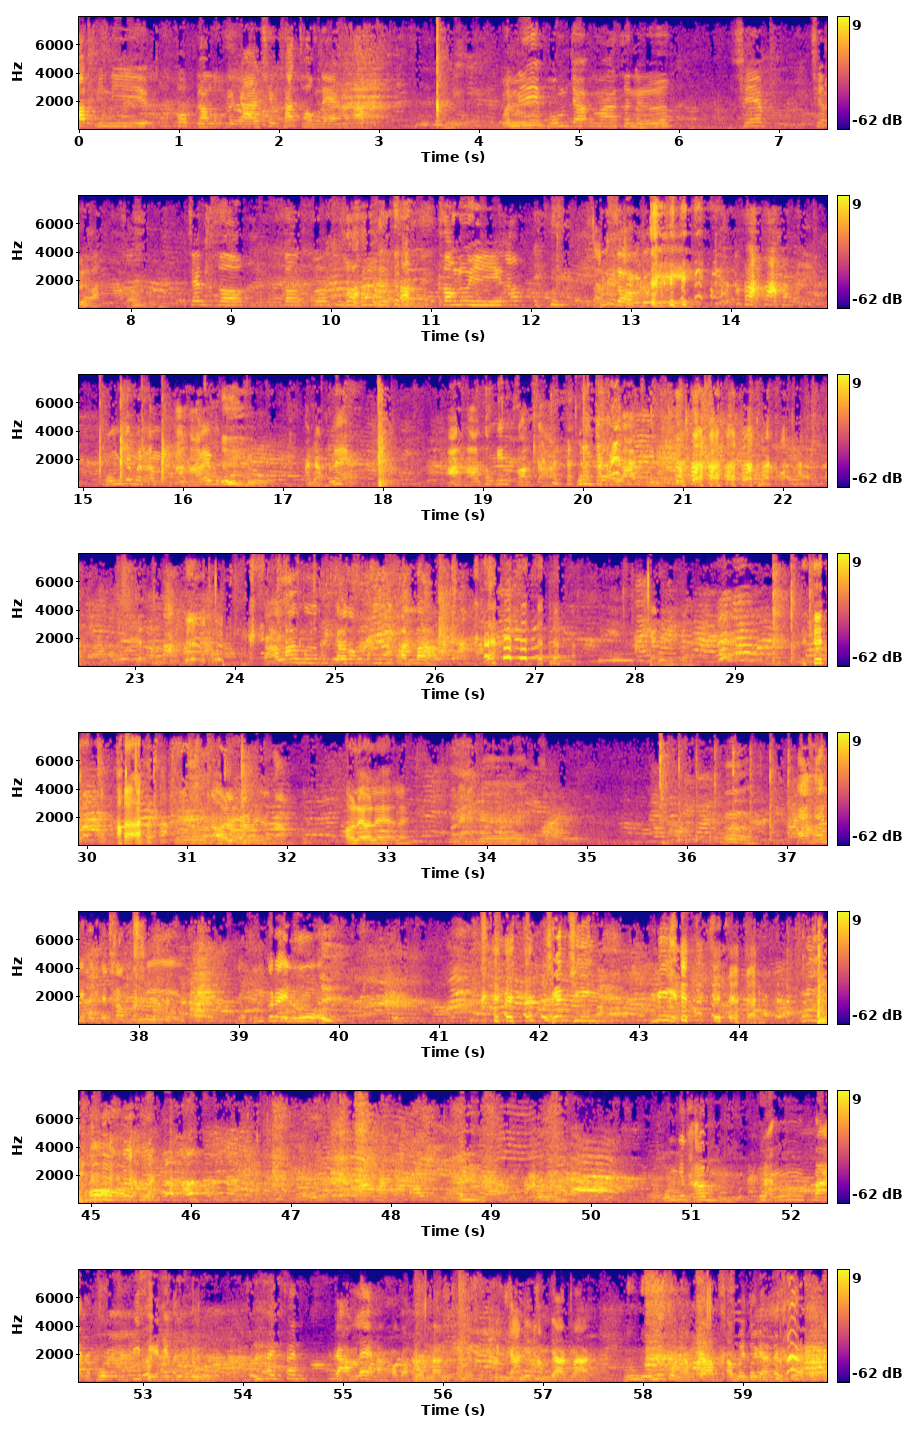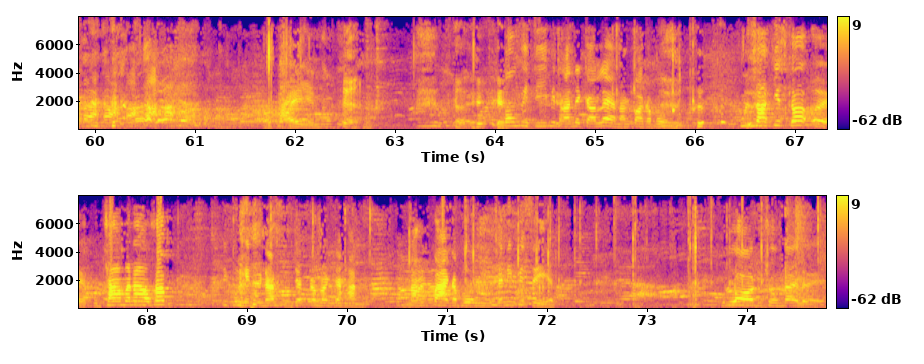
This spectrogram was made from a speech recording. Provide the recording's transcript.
ครับยินดีพบกับรายการเชฟคัททองแดงนะครับ วันนี้ผมจะมาเสนอเชฟเชฟอะไรวะเชฟโซโซโซโซซองดูหีครับซองดูนี่ผมจะมาทำอาหารให้พวกคุณดู อันดับแรก อาหารต้องเน้นความสะอาดผมจะไปล้างมือการล้างมือเป็นการต้องที่สำคัญมาก เอาเลย เอาเลย เอาเลย เอาเลยอะไรหนึ่งสองเอออาหารที่ผมจะทำวันนี้ เดี๋ยวคุณก็ได้รู้ เชฟชิง มีด มีดพ่อผมจะ ทำหนังปลากระพงพิเศษให้คุณดูให้เส้นการแล่หนังปลากระพงนั้น เป็นการที่ทำยากมากหนูๆไม่ควรทำตามเอาเป็นตัวอย่างนะครับเอาไปเห็นมันต้องวิธีพิธันในการแล่หนังปลากระพงคุณชาคิสก็เอ้ยคุณชามะนาวครับ ที่คุณเห็นอยู่นั้นผมจะกำลังจะหั่นหนังปลากระพงชนิดพิเศษ คุณรอดูชมได้เลย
